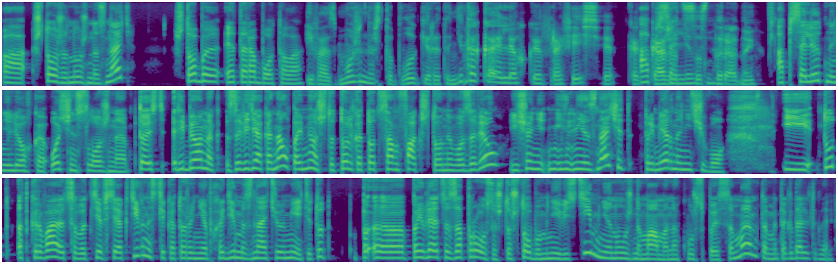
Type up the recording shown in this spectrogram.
а, что же нужно знать, чтобы это работало. И возможно, что блогер это не такая легкая профессия, как Абсолютно. кажется со стороны. Абсолютно нелегкая, очень сложная. То есть ребенок, заведя канал, поймет, что только тот сам факт, что он его завел, еще не, не, не значит примерно ничего. И тут открываются вот те все активности, которые необходимо знать и уметь. И тут э, появляются запросы, что чтобы мне вести, мне нужно мама на курс по SMM там, и так далее, и так далее.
